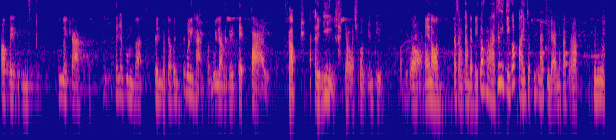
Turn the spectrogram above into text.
ก็เป็นผู้ในวยการไม่ใช่ผู้ในวยการเป็นเหมือนกับเป็นผู้บริหารของบุรีรัมย์ยูไนเต็ดฝ่ายครับ อะคาเดมี่เยาวชนนั่นเองก็แน่นอนและสำคัญแบบนี้ต้องมาซึ่งจริงๆก็ไปจบที่นัดอยู่แล้วนะครับสำหรับ คุณหนุ่ม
